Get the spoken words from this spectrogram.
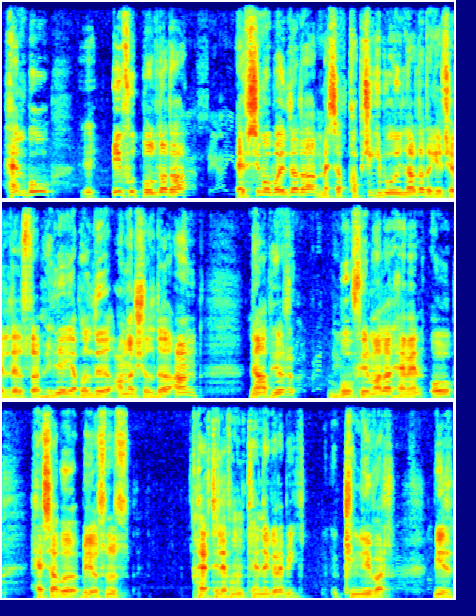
Hem bu e, e-futbolda da FC Mobile'da da mesela PUBG gibi oyunlarda da geçerli değerli dostlarım. Hile yapıldığı anlaşıldığı an ne yapıyor? Bu firmalar hemen o hesabı biliyorsunuz her telefonun kendine göre bir kimliği var. Bir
